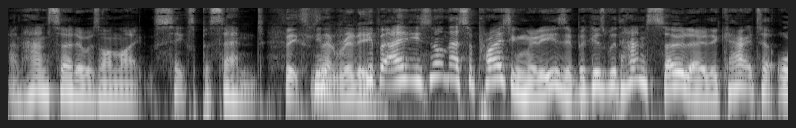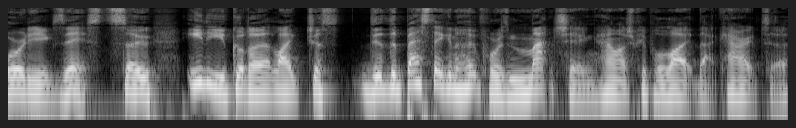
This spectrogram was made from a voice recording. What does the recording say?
And Han Solo was on like six percent. 6%, really? Yeah, but uh, it's not that surprising, really, is it? Because with Han Solo, the character already exists. So either you've got to like just the, the best they can hope for is matching how much people like that character.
